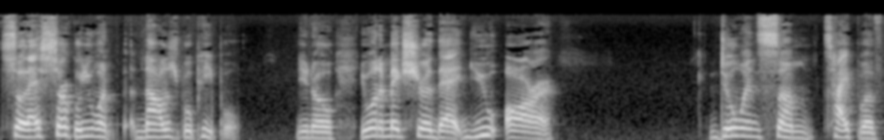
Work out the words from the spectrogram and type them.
So that circle, you want knowledgeable people. You know, you want to make sure that you are doing some type of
